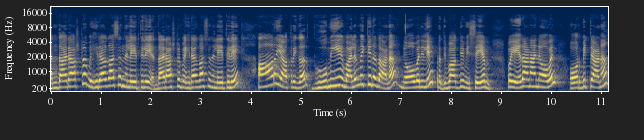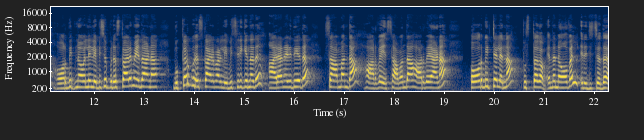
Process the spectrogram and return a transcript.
അന്താരാഷ്ട്ര ബഹിരാകാശ നിലയത്തിലെ അന്താരാഷ്ട്ര ബഹിരാകാശ നിലയത്തിലെ ആറ് യാത്രികർ ഭൂമിയെ വലം വയ്ക്കുന്നതാണ് നോവലിലെ പ്രതിപാദ്യ വിഷയം. അപ്പോൾ ഏതാണ് ആ നോവൽ? ഓർബിറ്റ് ആണ്. ഓർബിറ്റ് നോവലിന് ലഭിച്ച പുരസ്കാരം ഏതാണ്? ബുക്കർ പുരസ്കാരമാണ് ലഭിച്ചിരിക്കുന്നത്. ആരാണ് എഴുതിയത്? Samantha Harvey. സാമന്ത ഹാർവേ ആണ് ഓർബിറ്റൽ എന്ന പുസ്തകം എന്ന നോവൽ രചിച്ചത്.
